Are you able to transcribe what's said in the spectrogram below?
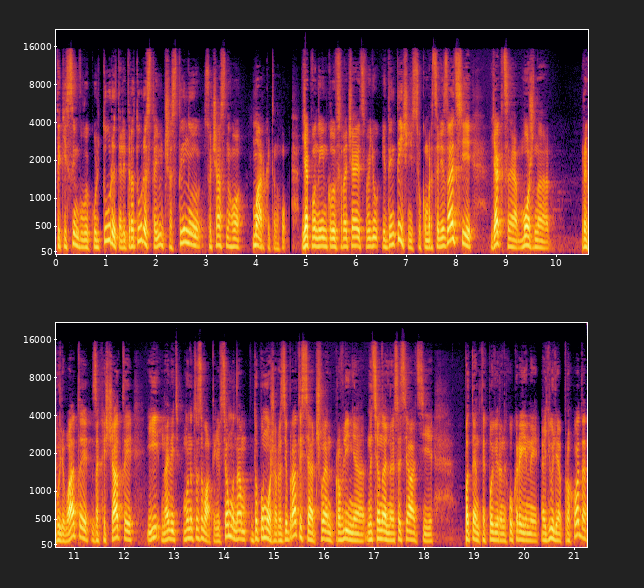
такі символи культури та літератури стають частиною сучасного маркетингу, як вони інколи втрачають свою ідентичність у комерціалізації, як це можна регулювати, захищати і навіть монетизувати. І в цьому нам допоможе розібратися член правління Національної асоціації патентних повірених України Юлія Прохода.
